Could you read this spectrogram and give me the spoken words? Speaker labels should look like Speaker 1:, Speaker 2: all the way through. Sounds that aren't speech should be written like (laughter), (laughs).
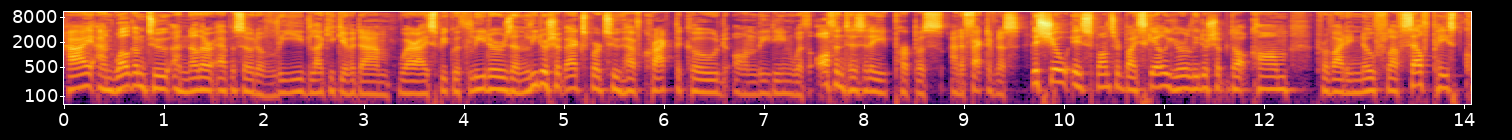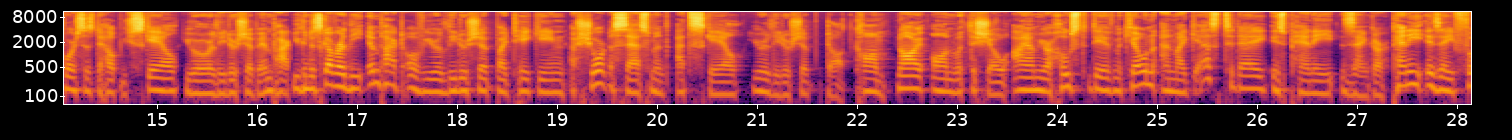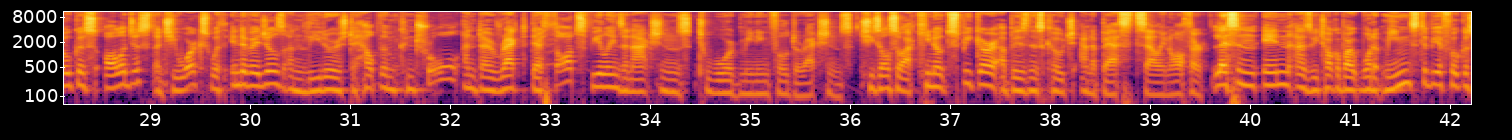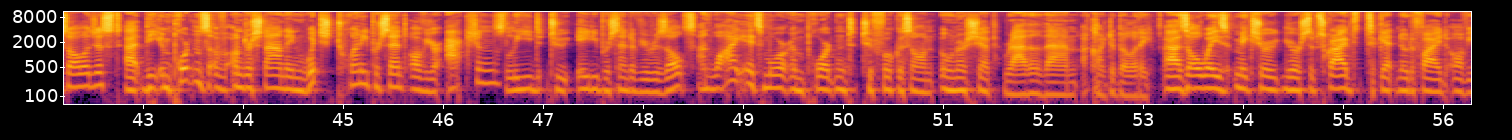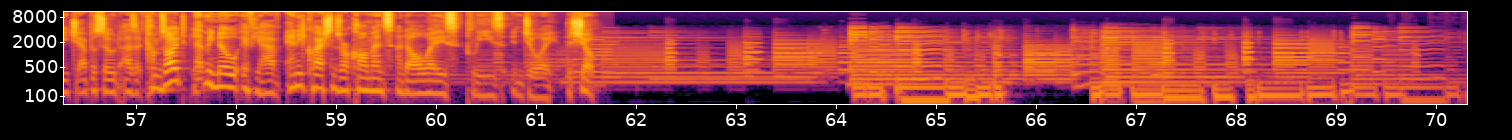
Speaker 1: Hi, and welcome to another episode of Lead Like You Give a Damn, where I speak with leaders and leadership experts who have cracked the code on leading with authenticity, purpose, and effectiveness. This show is sponsored by ScaleYourLeadership.com, providing no fluff, self paced courses to help you scale your leadership impact. You can discover the impact of your leadership by taking a short assessment at ScaleYourLeadership.com. Now, on with the show. I am your host, Dave McKeown, and my guest today is Penny Zenker. Penny is a focusologist, and she works with individuals and leaders to help them control and direct their thoughts, feelings, and actions toward meaningful directions. She's also a keynote speaker, a business coach, and a best selling author. Listen in as we talk about what it means to be a focusologist, uh, the importance of understanding which 20% of your actions lead to 80% of your results, and why it's more important to focus on ownership rather than accountability. As always, make sure you're subscribed to get notified of each episode as it comes out. Let me know if you have any questions or comments, and always, please enjoy the show.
